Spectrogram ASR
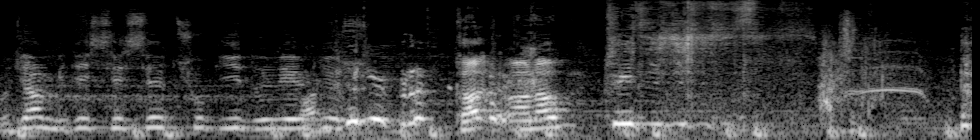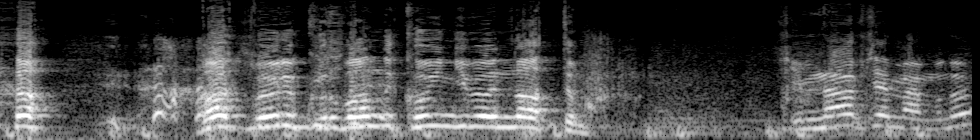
Hocam bir de sesleri çok iyi duyabiliyorsun. Kalk anam. Bak böyle kurbanlık koyun gibi önüne attım. Şimdi ne yapacağım ben bunu?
